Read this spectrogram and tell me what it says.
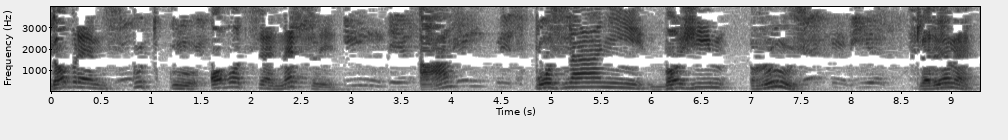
dobrém skutku ovoce nesli a v poznání božím růst. Sledujeme,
